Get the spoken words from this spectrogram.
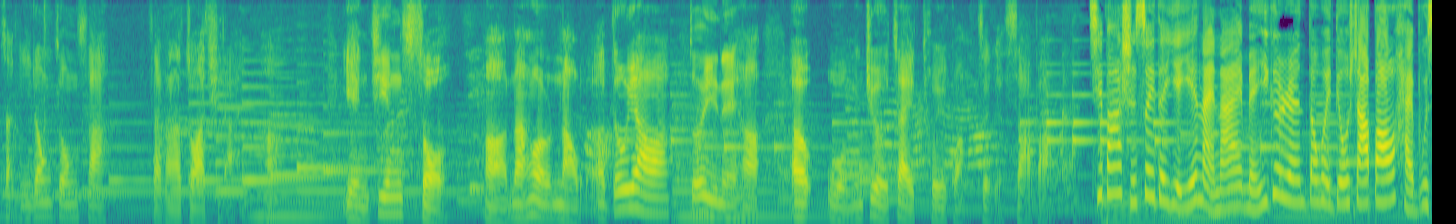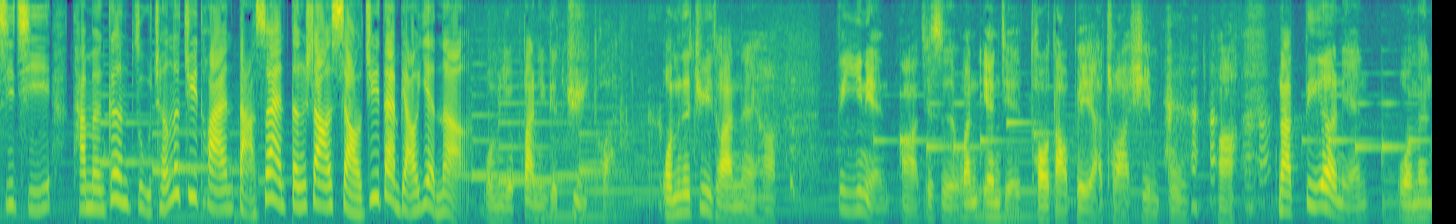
十二龙中沙，再把它抓起来。啊，眼睛、手啊，然后脑呃都要啊。所以呢，哈呃，我们就在推广这个沙包。七八十岁的爷爷奶奶，每一个人都会丢沙包，还不稀奇。他们更组成了剧团，打算登上小巨蛋表演呢。我们有办一个剧团，我们的剧团呢，哈，第一年啊，就是万燕姐偷倒背啊，抓新布啊。那第二年，我们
